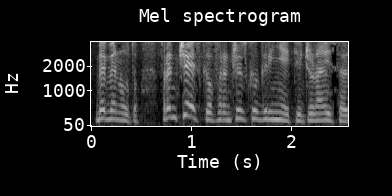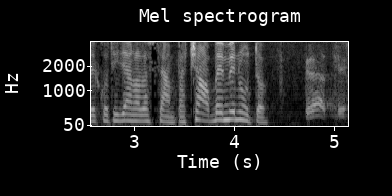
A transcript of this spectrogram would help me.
Benvenuto. Francesco, Francesco Grignetti, giornalista del quotidiano La Stampa, ciao, benvenuto. Grazie.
